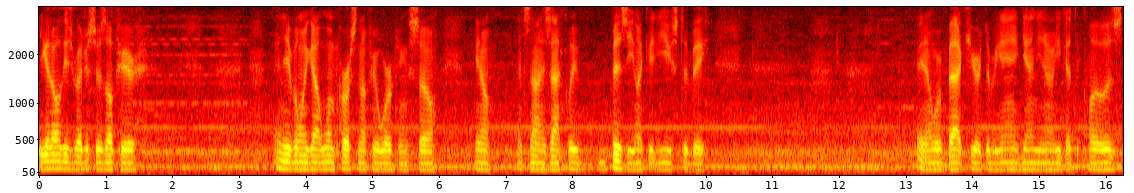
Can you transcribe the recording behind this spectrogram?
you get all these registers up here. And you've only got one person up here working. So, you know, it's not exactly busy like it used to be. You know, we're back here at the beginning again. You know, you get the clothes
